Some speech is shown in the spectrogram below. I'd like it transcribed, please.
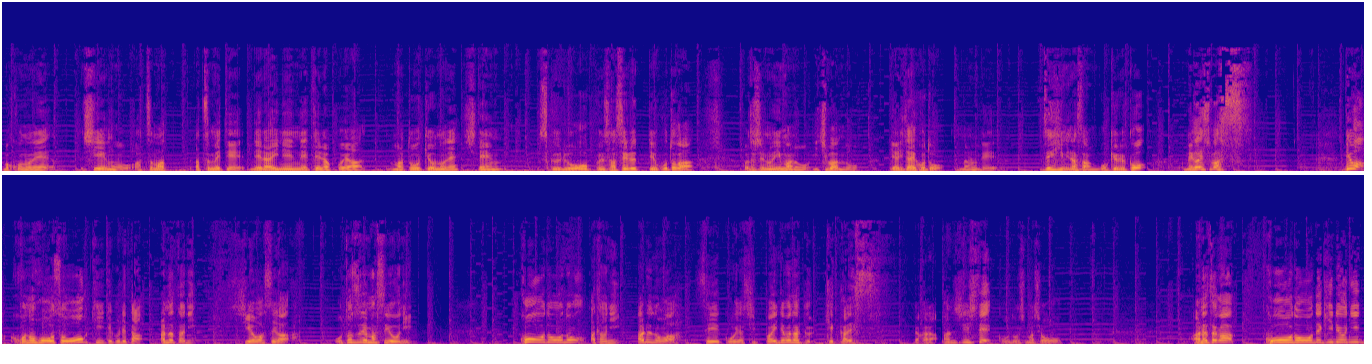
まあ、このね支援を集,、ま、集めてで来年ね寺子屋、まあ、東京のね支店スクールをオープンさせるっていうことが私の今の一番のやりたいことなのでぜひ皆さんご協力をお願いします。ではこの放送を聞いてくれたあなたに幸せが訪れますように。行動の後にあるのは成功や失敗ではなく結果です。だから安心して行動しましょう。あなたが行動できるように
